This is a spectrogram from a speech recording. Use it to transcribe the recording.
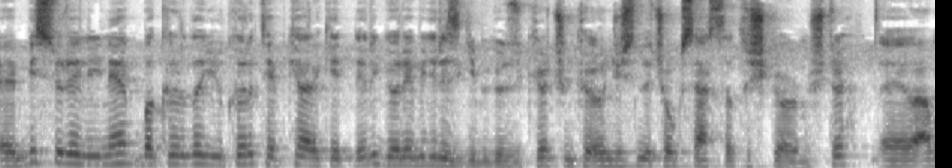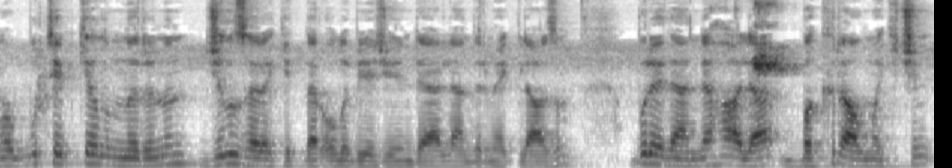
Ee, bir süreliğine bakırda yukarı tepki hareketleri görebiliriz gibi gözüküyor. Çünkü öncesinde çok sert satış görmüştü. Ee, ama bu tepki alımlarının cılız hareketler olabileceğini değerlendirmek lazım. Bu nedenle hala bakır almak için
